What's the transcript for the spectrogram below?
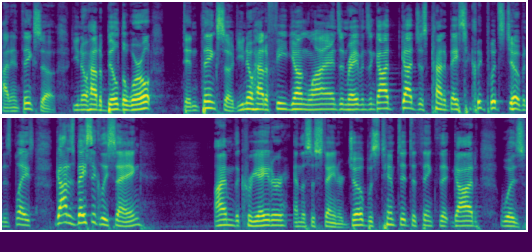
I didn't think so. Do you know how to build the world? Didn't think so. Do you know how to feed young lions and ravens? And God, God just kind of basically puts Job in his place. God is basically saying, I'm the creator and the sustainer. Job was tempted to think that God was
